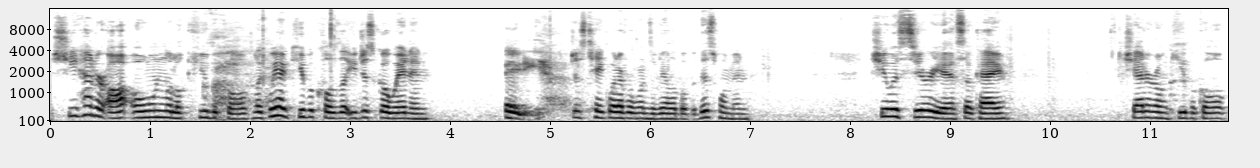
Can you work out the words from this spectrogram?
She had her own little cubicle. Like we had cubicles that you just go in and 80. just take whatever one's available. But this woman, she was serious, okay? She had her own cubicle,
